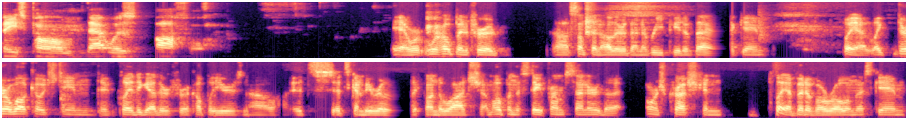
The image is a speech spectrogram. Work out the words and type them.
base palm. That was awful. Yeah, we're we're hoping for uh, something other than a repeat of that game but yeah, like they're a well coached team. They've played together for a couple years now. It's it's going to be really, really fun to watch. I'm hoping the State Farm Center, the Orange Crush, can play a bit of a role in this game.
